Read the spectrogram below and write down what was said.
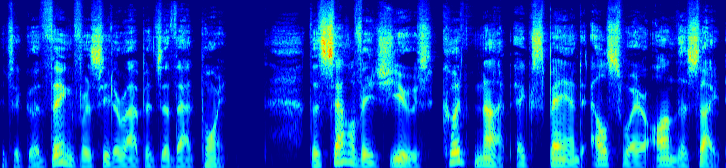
it's a good thing for Cedar Rapids at that point. The salvage use could not expand elsewhere on the site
